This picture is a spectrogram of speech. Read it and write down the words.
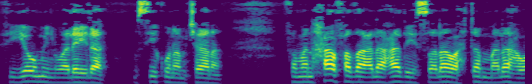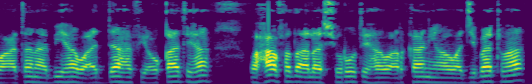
في يوم وليلة. مسيكنا مشانا. فمن حافظ على هذه الصلاة واهتم لها واعتنى بها وأداها في أوقاتها وحافظ على شروطها وأركانها وواجباتها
